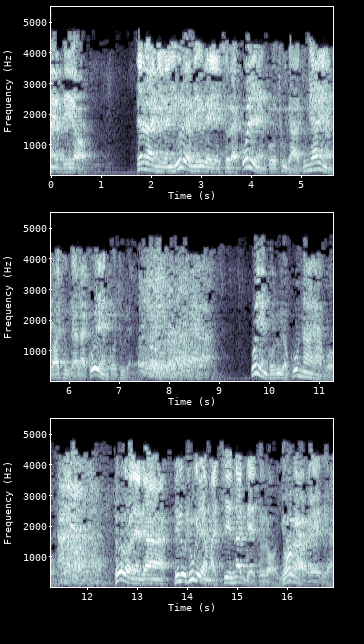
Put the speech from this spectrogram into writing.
နဲ့သေးတော့စဉ်းစားကြည့်ရင်ယူတယ်မယူတယ်ရဲ့ဆိုတာကိုယ်ရင်ကိုထုတာသူများရင်သွားထုတာလားကိုယ်ရင်ကိုထုတာကိုယ်ရင်ကိုထုတော့ကိုနာတာပေါ့ဒသို့တော်လည်းဒါဒီလိုထုလိုက်ရမှရှင်းတတ်တယ်ဆိုတော့ယောဂပဲဗျာ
